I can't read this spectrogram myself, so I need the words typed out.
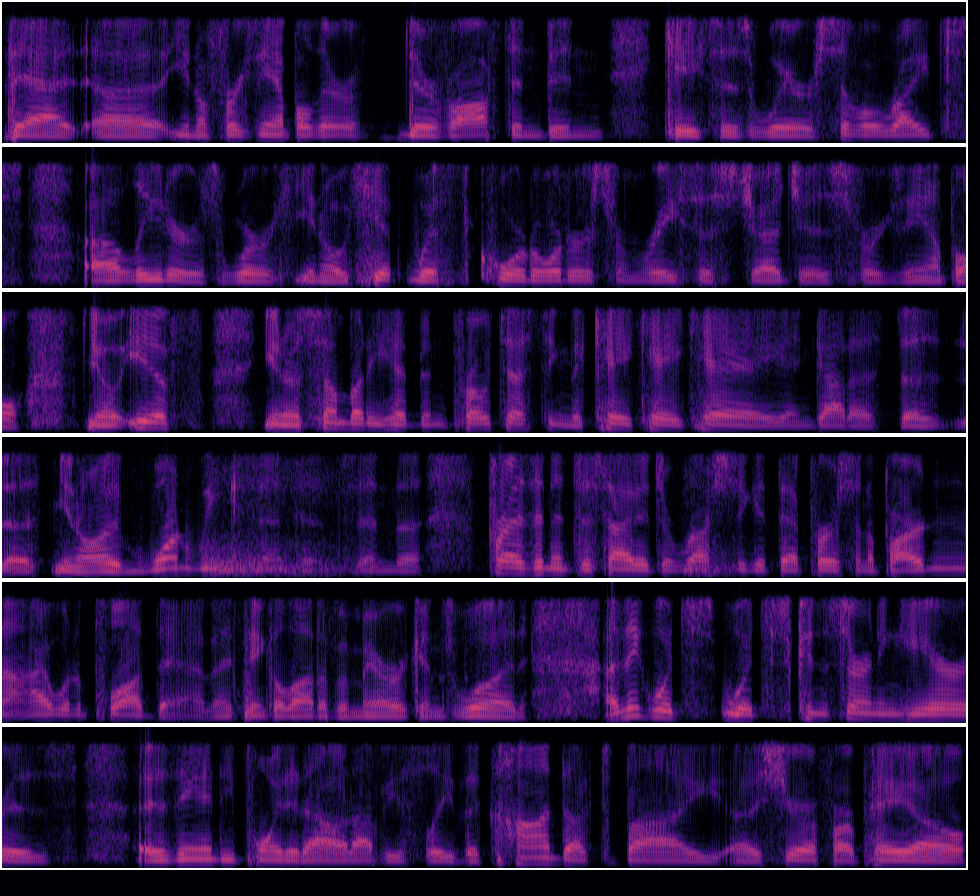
that uh you know for example there there have often been cases where civil rights uh leaders were you know hit with court orders from racist judges for example. You know if you know somebody had been protesting the KKK and got a, a, a you know a one week sentence and the president decided to rush to get that person a pardon i would applaud that. I think a lot of americans would. I think what's what's concerning here is as Andy pointed out, obviously the conduct by uh, Sheriff Arpaio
